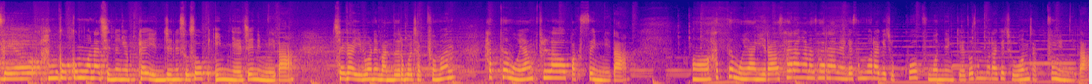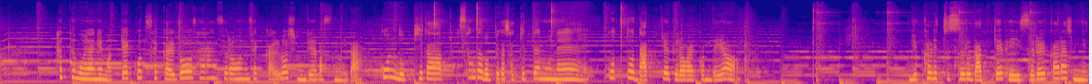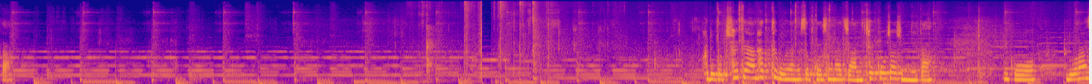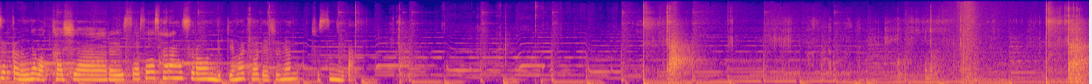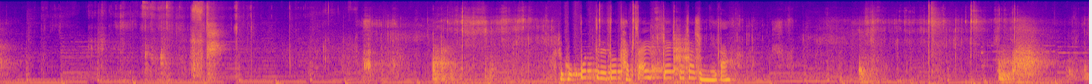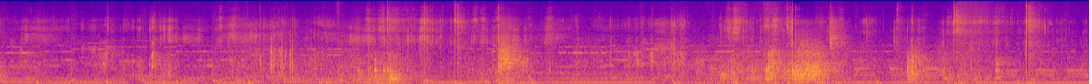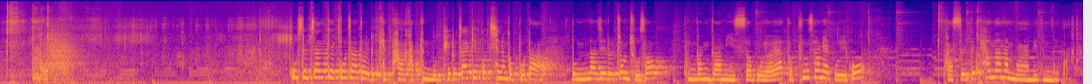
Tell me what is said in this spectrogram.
안녕하세요. 한국꽃문화진흥협회 윤진의 소속 임예진입니다. 제가 이번에 만들어 볼 작품은 하트 모양 플라워 박스입니다. 어, 하트 모양이라 사랑하는 사람에게 선물하기 좋고 부모님께도 선물하기 좋은 작품입니다. 하트 모양에 맞게 꽃 색깔도 사랑스러운 색깔로 준비해봤습니다. 꽃 높이가 상자 높이가 작기 때문에 꽃도 낮게 들어갈 건데요. 유칼립투스로 낮게 베이스를 깔아줍니다. 그리고 최대한 하트 모양에서 벗어나지 않게 꽂아줍니다. 그리고 노란 색깔 은엽 아카시아를 써서 사랑스러운 느낌을 더 내주면 좋습니다. 그리고 꽃들도 다 짧게 꽂아줍니다. 꽃을 짧게 꽂아도 이렇게 다 같은 높이로 짧게 꽂히는 것보다 높낮이를 좀 줘서 공간감이 있어 보여야 더 풍성해 보이고 봤을 때 편안한 마음이 듭니다.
